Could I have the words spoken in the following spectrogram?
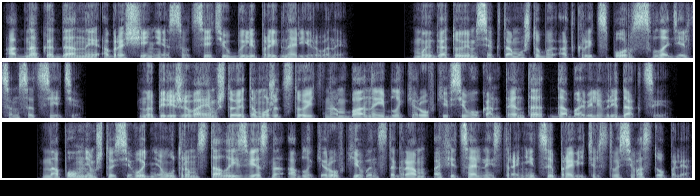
Однако данные обращения с соцсетью были проигнорированы. Мы готовимся к тому, чтобы открыть спор с владельцем соцсети. Но переживаем, что это может стоить нам бана и блокировки всего контента, добавили в редакции. Напомним, что сегодня утром стало известно о блокировке в Instagram официальной страницы правительства Севастополя.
